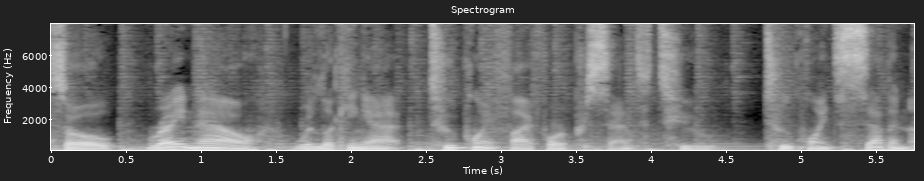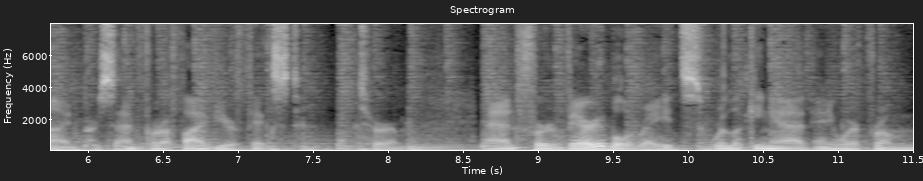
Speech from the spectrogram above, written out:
So right now we're looking at 2.54% to 2.79% for a five-year fixed term. And for variable rates, we're looking at anywhere from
